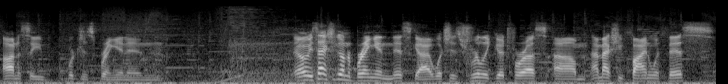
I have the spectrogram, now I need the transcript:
honestly, we're just bringing in... Oh, he's actually going to bring in this guy, which is really good for us. Um, I'm actually fine with this.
